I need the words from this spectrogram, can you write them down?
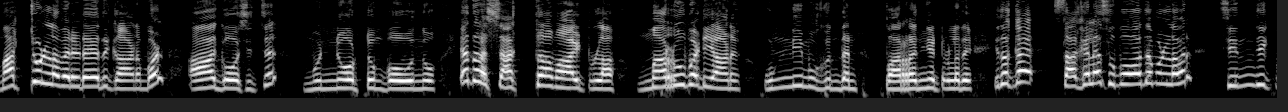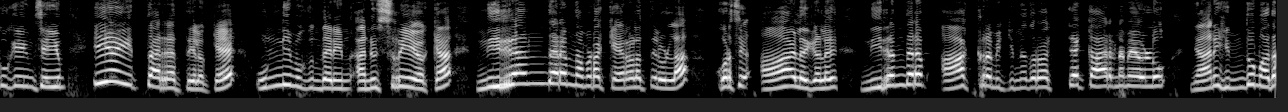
മറ്റുള്ളവരുടേത് കാണുമ്പോൾ ആഘോഷിച്ച് മുന്നോട്ടും പോകുന്നു. എത്ര ശക്തമായിട്ടുള്ള മറുപടിയാണ് ഉണ്ണി മുകുന്ദൻ പറഞ്ഞിട്ടുള്ളത്. ഇതൊക്കെ സകല സുബോധമുള്ളവർ ചിന്തിക്കുകയും ചെയ്യും. ഈ തരത്തിലൊക്കെ ഉണ്ണി മുകുന്ദനെയും അനുശ്രീയൊക്കെ നിരന്തരം നമ്മുടെ കേരളത്തിലുള്ള കുറച്ച് ആളുകൾ നിരന്തരം ആക്രമിക്കുന്നത് ഒരൊറ്റ കാരണമേ ഉള്ളൂ. ഞാൻ ഹിന്ദു മത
